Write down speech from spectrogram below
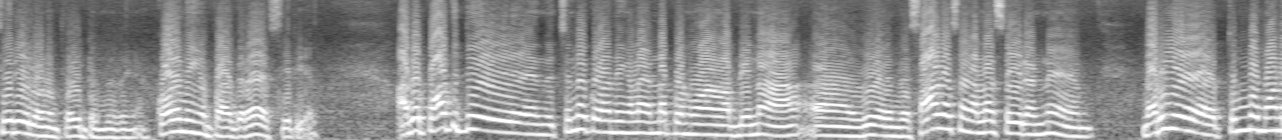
சீரியல் ஒன்று போயிட்டு இருந்ததுங்க. குழந்தைங்க பார்க்குற சீரியல். அதை பார்த்துட்டு இந்த சின்ன குழந்தைங்கலாம் என்ன பண்ணுவாங்க அப்படின்னா இந்த சாகசங்கள்லாம் செய்கிறேன்னு நிறைய துன்பமான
